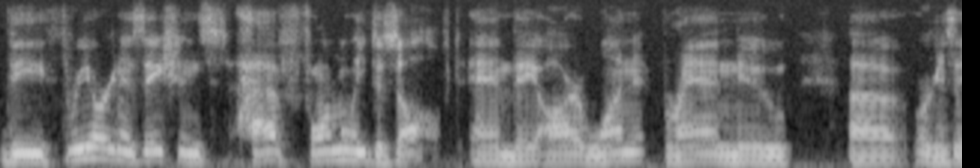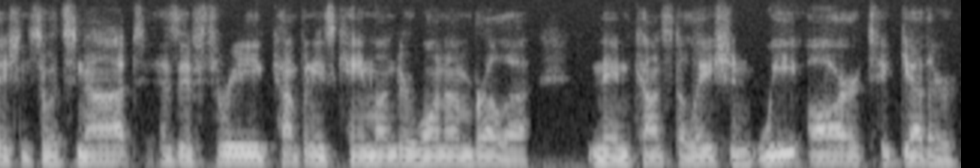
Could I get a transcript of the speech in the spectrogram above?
The three organizations have formally dissolved, and they are one brand new uh, organization. So it's not as if three companies came under one umbrella named Constellation. We are together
